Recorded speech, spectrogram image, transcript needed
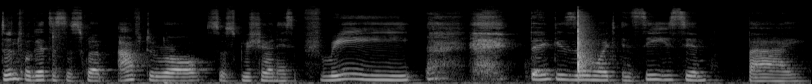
don't forget to subscribe. After all subscription is free. Thank you so much and see you soon. Bye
